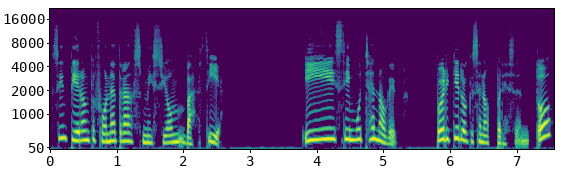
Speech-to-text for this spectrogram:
sintieron que fue una transmisión vacía y sin mucha novedad, porque lo que se nos presentó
